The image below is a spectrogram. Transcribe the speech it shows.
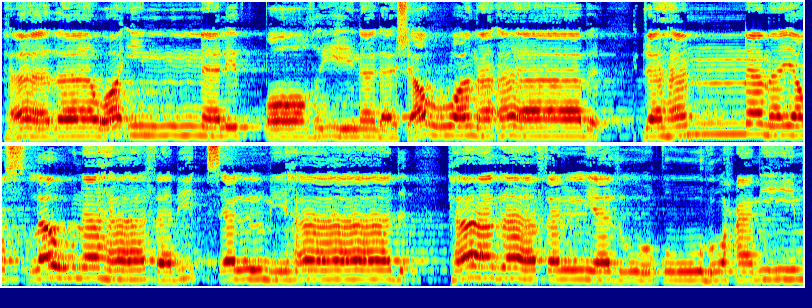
هذا وإن للطاغين لشر مآب. جهنم يصلونها فبئس المهاد. هذا فليذوقوه حميم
